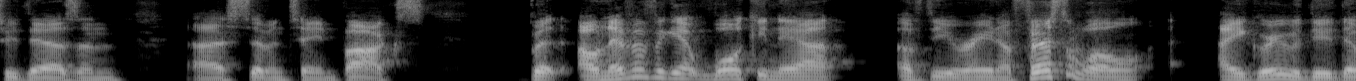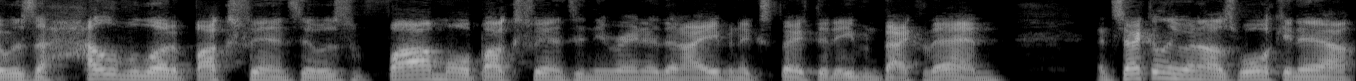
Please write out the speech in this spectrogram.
2017 Bucks. But I'll never forget walking out of the arena. First of all, I agree with you. There was a hell of a lot of Bucks fans. There was far more Bucks fans in the arena than I even expected, even back then. And secondly, when I was walking out,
